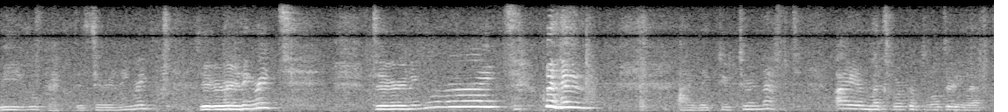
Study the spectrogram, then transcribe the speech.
We will practice turning right. Turning right. Turning right. Woohoo! I like to turn left. I am much more comfortable turning left.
